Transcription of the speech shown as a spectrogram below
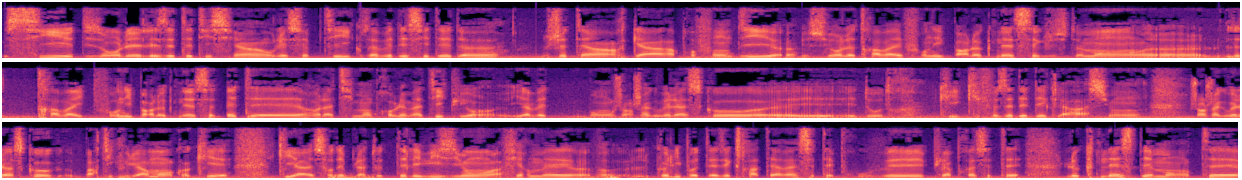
Si, disons, les, les, zététiciens ou les sceptiques, vous avez décidé de jeter un regard approfondi euh, sur le travail fourni par le CNES, c'est que justement, euh, le travail fourni par le CNES était relativement problématique. Puis il y avait bon Jean-Jacques Velasco euh, et, d'autres qui, faisaient des déclarations. Jean-Jacques Velasco particulièrement, quoi, qui, a sur des plateaux de télévision affirmé que l'hypothèse extraterrestre était prouvée. Puis après, c'était le CNES démentait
